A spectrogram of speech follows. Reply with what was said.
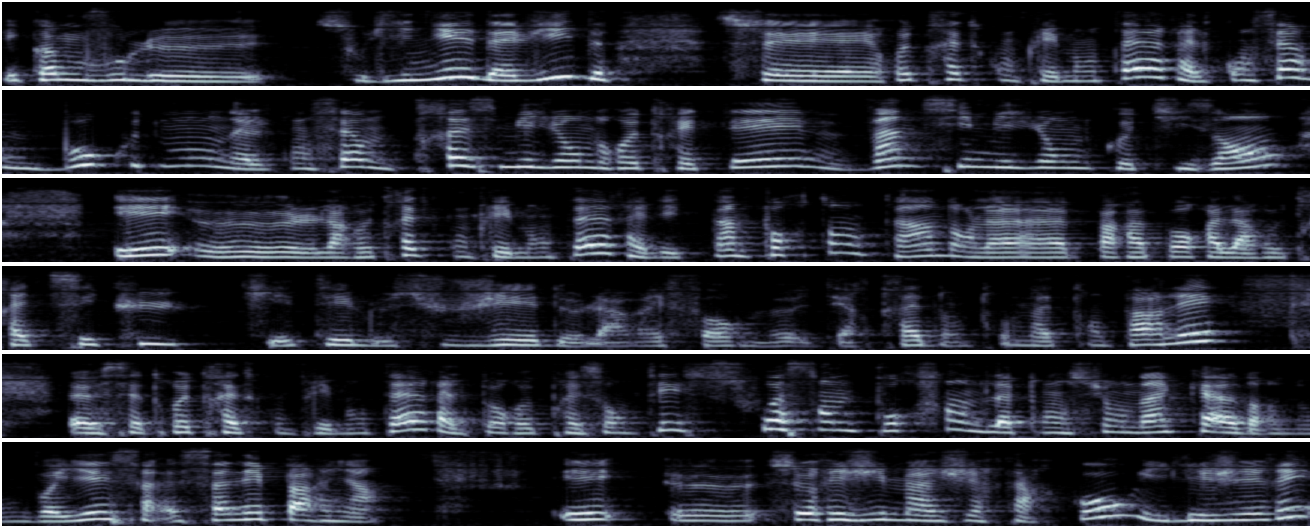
Et comme vous le soulignez, David, ces retraites complémentaires, elles concernent beaucoup de monde. Elles concernent 13 millions de retraités, 26 millions de cotisants, et euh, la retraite complémentaire, elle est importante. Hein, par rapport à la retraite sécu, qui était le sujet de la réforme des retraites dont on a tant parlé, euh, cette retraite complémentaire, elle peut représenter 60% de la pension d'un cadre. Donc vous voyez, ça, n'est pas rien. Et euh, ce régime Agir Carco, il est géré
